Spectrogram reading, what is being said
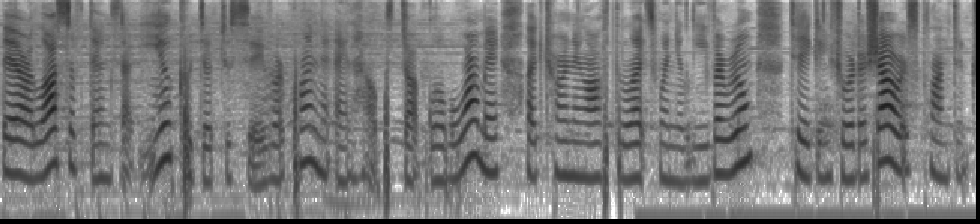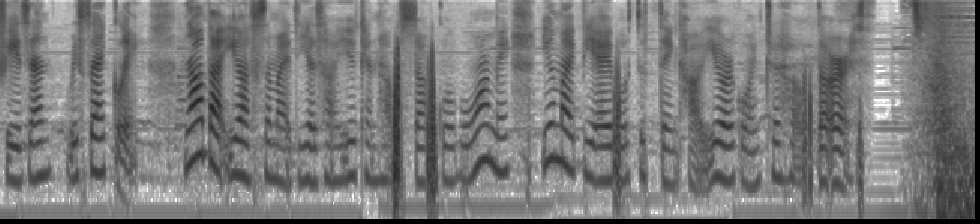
There are lots of things that you could do to save our planet and help stop global warming, like turning off the lights when you leave a room, taking shorter showers, planting trees, and recycling. Now that you have some ideas how you can help stop global warming, you might be able to think how you are going to help the Earth.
